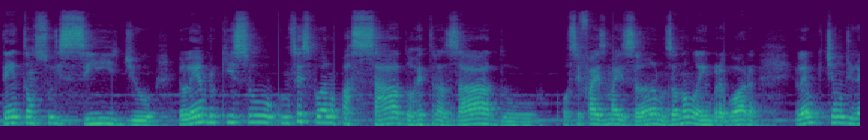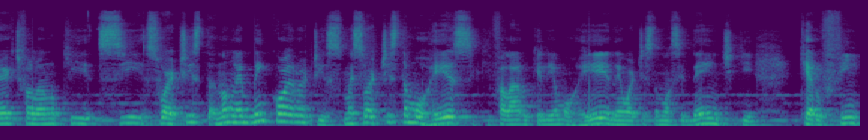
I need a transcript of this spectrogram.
tentam suicídio. Eu lembro que isso, não sei se foi ano passado, retrasado, ou se faz mais anos, eu não lembro agora. Eu lembro que tinha um direct falando que se, o artista, não lembro nem qual era o artista, mas se o artista morresse, que falaram que ele ia morrer, né, o artista num acidente, que que era o fim,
